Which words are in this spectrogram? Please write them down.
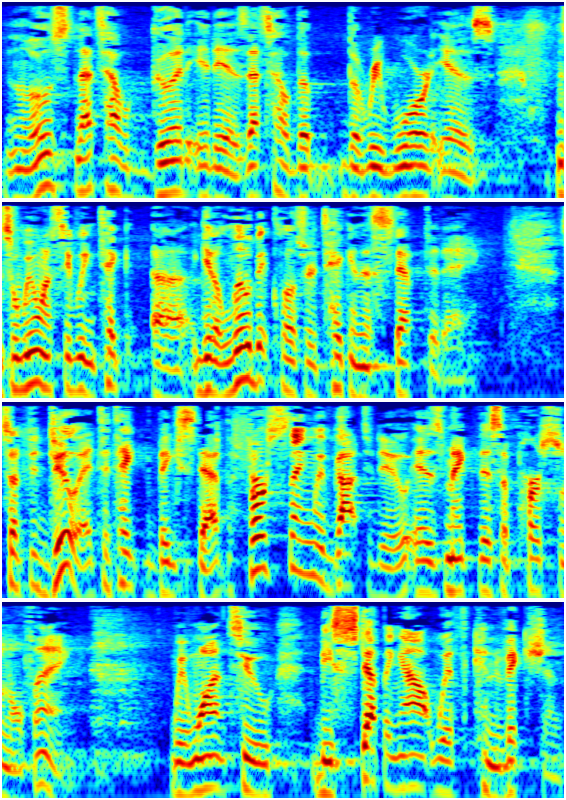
And those, that's how good it is. That's how the, the reward is. And so we want to see if we can take, uh, get a little bit closer to taking this step today. So to do it, to take the big step, the first thing we've got to do is make this a personal thing. We want to be stepping out with conviction.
